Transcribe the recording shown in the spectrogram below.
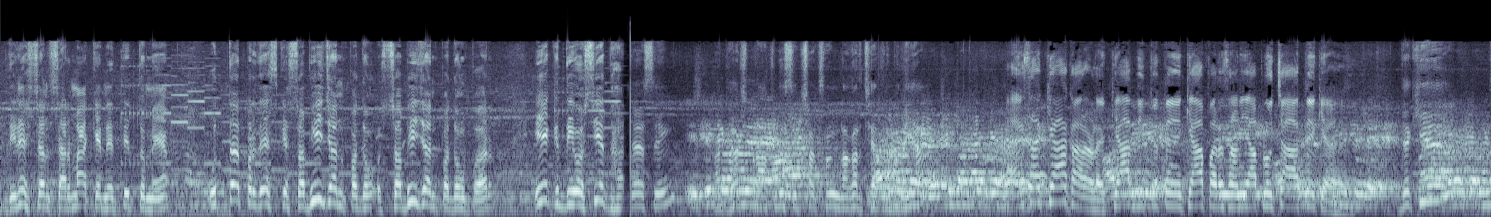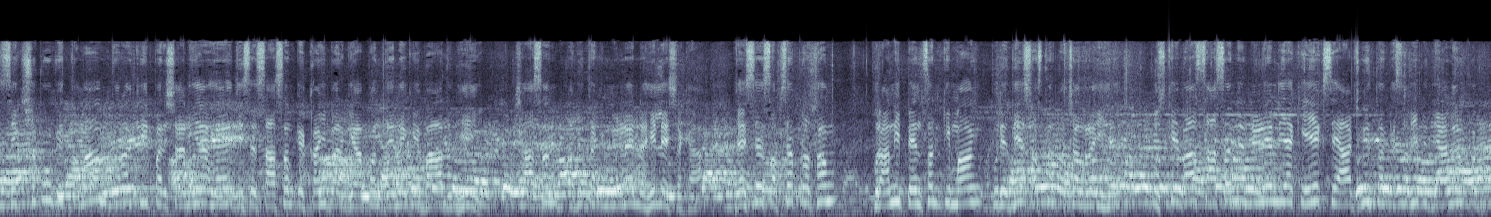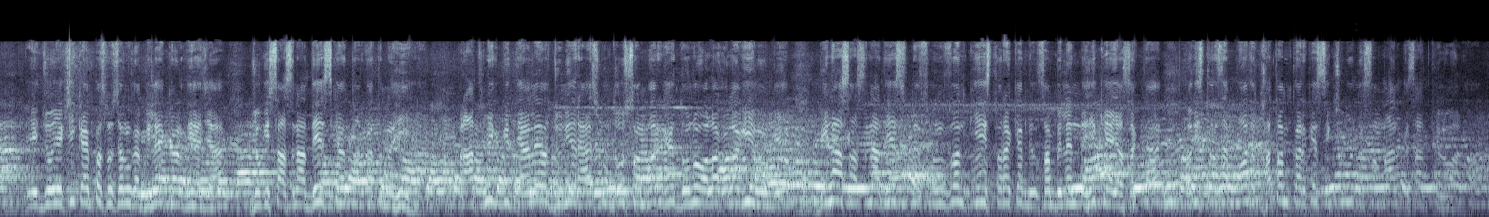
दिनेश चंद्र शर्मा के नेतृत्व में उत्तर प्रदेश के सभी जनपदों सभी जनपदों पर एक दिवसीय धरना अजय सिंह अध्यक्ष प्राथमिक शिक्षक संघ नगर क्षेत्र बलिया। ऐसा क्या कारण है? क्या दिक्कतें हैं? क्या परेशानी? आप लोग चाहते क्या है? देखिए शिक्षकों की तमाम तरह की परेशानियाँ हैं जिसे शासन के कई बार ज्ञापन देने के बाद भी शासन अभी तक निर्णय नहीं ले सका। जैसे सबसे प्रथम पुरानी पेंशन की मांग पूरे देश स्तर पर चल रही है उसके बाद शासन ने निर्णय लिया कि एक से आठवीं तक के सभी विद्यालयों को एक जो एक ही कैंपस में उनका विलय कर दिया जाए, जो कि शासनादेश के अंतर्गत नहीं है। प्राथमिक विद्यालय और जूनियर हाई स्कूल दो संवर्ग हैं, दोनों अलग अलग ही होंगे। बिना शासनादेश में संशोधन किए इस तरह के सम्मिलन नहीं किया जा सकता और इस तरह से पद खत्म करके शिक्षकों के सम्मान के साथ खिलवाड़।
